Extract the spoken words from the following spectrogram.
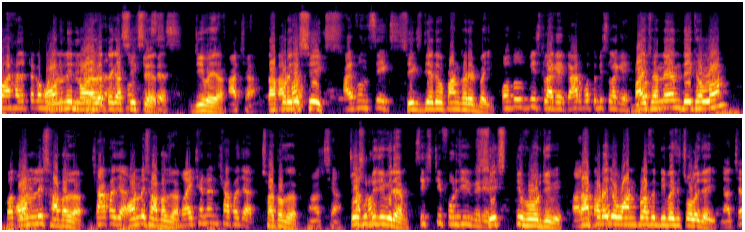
নয় হাজার টাকা হলে অনলি কিন্তু নয় দিতে হাজার পারবেন টাকা সিক্স এস 6s জি ভাইয়া। আচ্ছা। তারপরে যে সিক্স আইফোন সিক্স সিক্স দিয়ে দেবো পাঙ্খা রেট ভাই। কত পিস লাগে? কার কত পিস লাগে? বাইশা নেন দেখলাম? অনলি সাত হাজার। সাত হাজার। অনলি আচ্ছা। চৌষট্টি GB RAM sixty four GB sixty four GB তারপরে যে এর ডিভাইসে চলে যাই। আচ্ছা।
